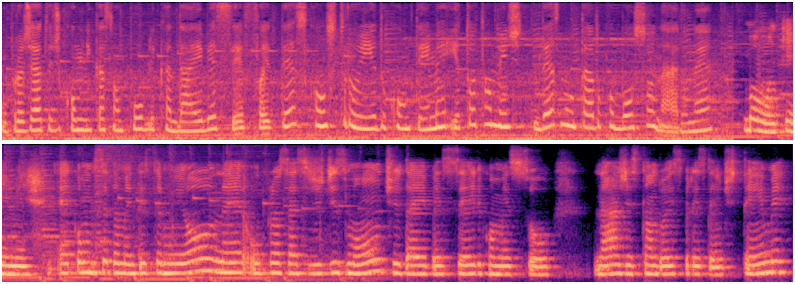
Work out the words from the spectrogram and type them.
O projeto de comunicação pública da EBC foi desconstruído com Temer e totalmente desmontado com Bolsonaro, né? Bom, Temer, é como você também testemunhou, né? O processo de desmonte da EBC ele começou na gestão do ex-presidente Temer.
